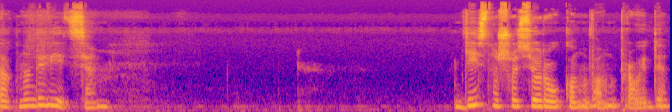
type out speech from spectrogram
Так, ну дивіться. Дійсно, щось уроком вам пройде.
